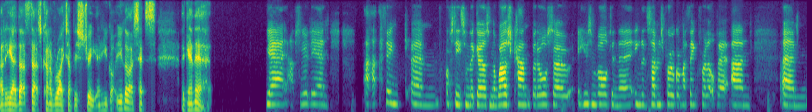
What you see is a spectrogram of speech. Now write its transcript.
and yeah, that's that's kind of right up his street. And you got you got that sense again there. Yeah, absolutely, and I think um, obviously some of the girls in the Welsh camp, but also he was involved in the England Sevens program, I think, for a little bit. And um,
